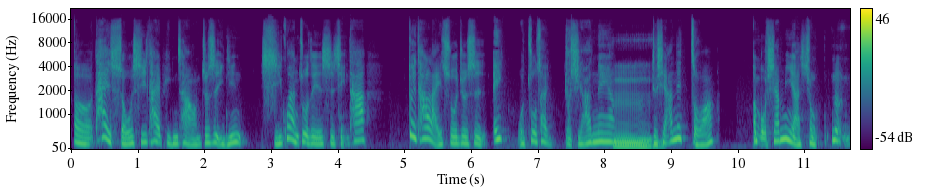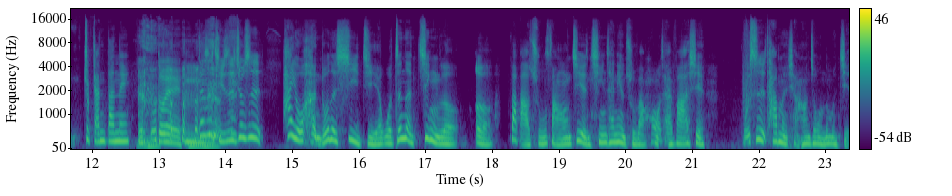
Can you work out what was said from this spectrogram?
呃太熟悉、太平常，就是已经习惯做这些事情，他。对他来说，就是哎，我做菜就是安那样，嗯，就是安那走啊，啊，某虾米啊，熊那就简单呢，对。但是其实就是他有很多的细节，我真的进了呃爸爸厨房，进青餐店厨房后，我才发现不是他们想象中的那么简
